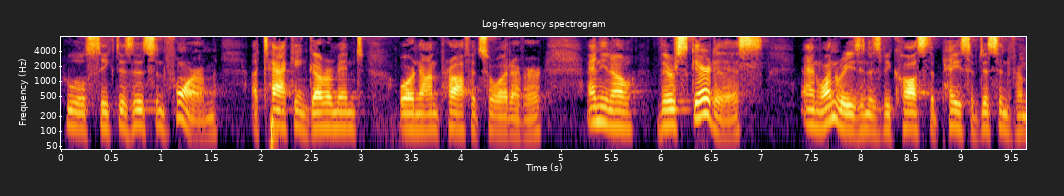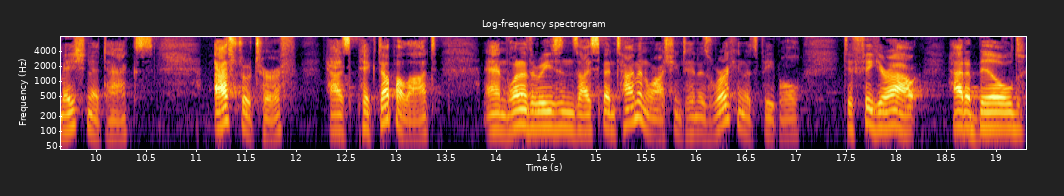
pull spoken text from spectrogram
who will seek to disinform, attacking government or nonprofits or whatever. And, you know, they're scared of this. And one reason is because the pace of disinformation attacks, AstroTurf, has picked up a lot. And one of the reasons I spend time in Washington is working with people to figure out how to build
